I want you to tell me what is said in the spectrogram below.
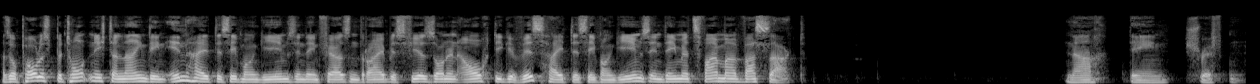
Also Paulus betont nicht allein den Inhalt des Evangeliums in den Versen drei bis vier, sondern auch die Gewissheit des Evangeliums, indem er zweimal was sagt. Nach den Schriften.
